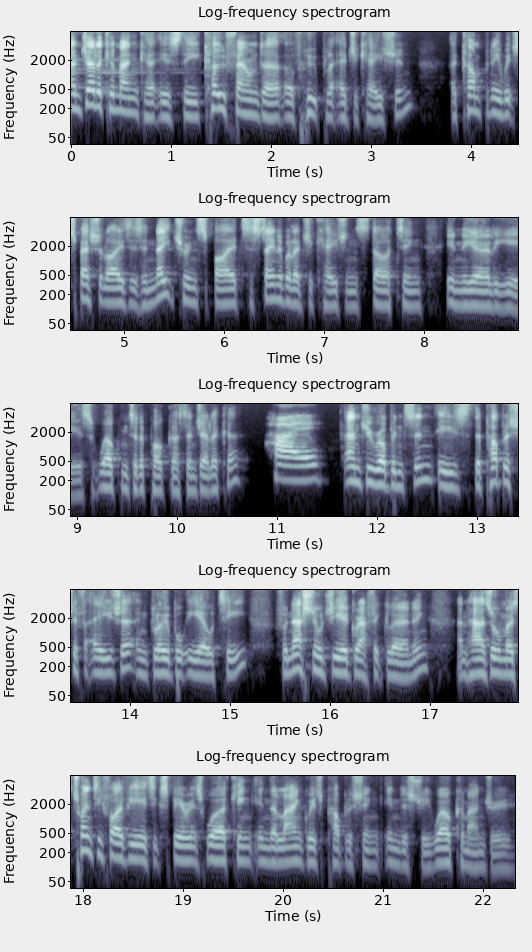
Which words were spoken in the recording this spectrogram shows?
Angelica Manca is the co founder of Hoopla Education, a company which specializes in nature inspired sustainable education starting in the early years. Welcome to the podcast, Angelica. Hi. Andrew Robinson is the publisher for Asia and Global ELT for National Geographic Learning and has almost 25 years' experience working in the language publishing industry. Welcome, Andrew.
